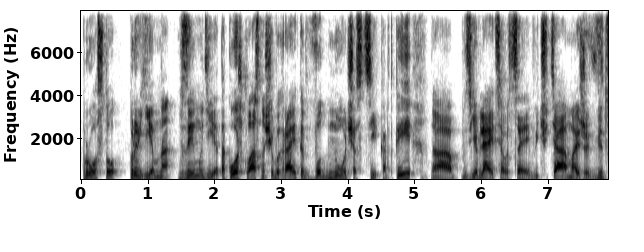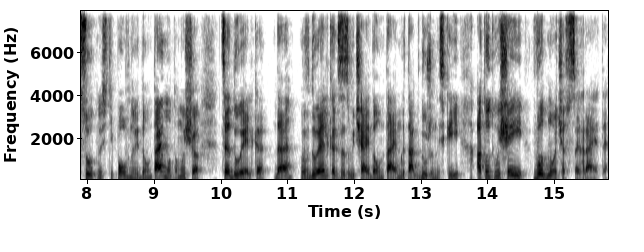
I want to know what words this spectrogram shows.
Просто приємна взаємодія. Також класно, що ви граєте водночас ці картки. З'являється ось це відчуття майже відсутності повної даунтайму, тому що це дуелька. Да? В дуельках зазвичай даунтайм і так дуже низький. А тут ви ще й водночас все граєте.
